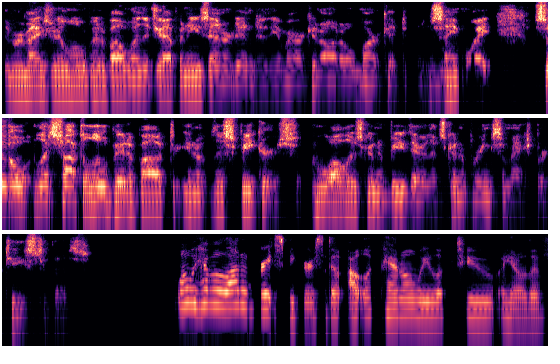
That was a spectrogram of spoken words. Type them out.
It reminds me a little bit about when the Japanese entered into the American auto market the mm-hmm. same way. So let's talk a little bit about, you know, the speakers. Who all is going to be there that's going to bring some expertise to this? Well, we have a lot of great speakers. The Outlook panel, we look to, you know, the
